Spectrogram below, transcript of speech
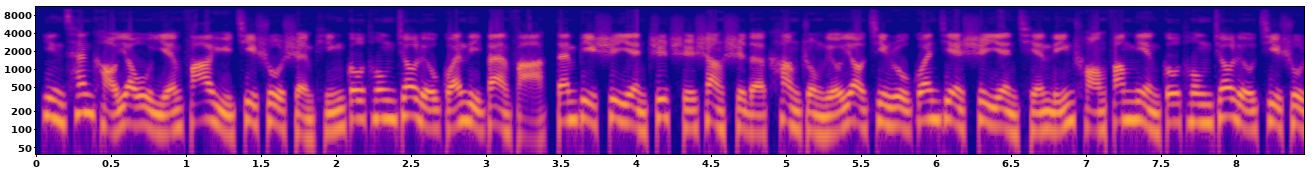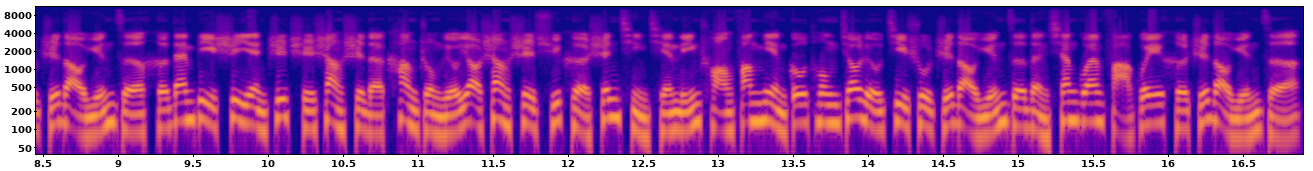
应参考《药物研发与技术审评沟通交流管理办法》。单臂试验支持上市的抗肿瘤药进入关键试验前临床方面沟通交流技术指导原则和单臂试验支持上市的抗肿瘤药上市许可申请前临床方面沟通交流技术指导原则等相关法规和指导原则。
